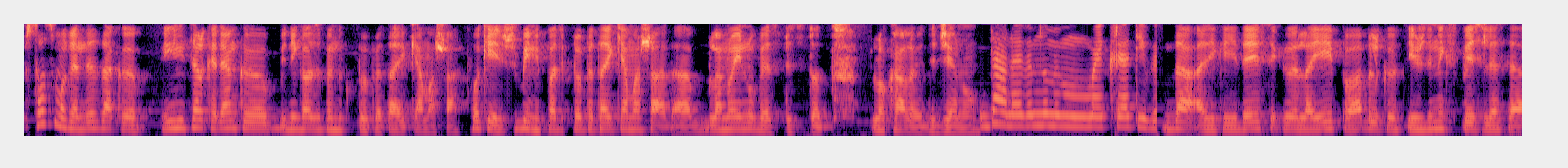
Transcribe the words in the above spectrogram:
stau să mă gândesc dacă inițial credeam că din cauza pentru că proprietarii cheamă așa. Ok, și bine, poate proprietarii cheamă așa, dar la noi nu vezi peste tot localuri de genul. Da, noi avem nume mai creative. Da, adică ideea este că la ei probabil că ești din expresiile astea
